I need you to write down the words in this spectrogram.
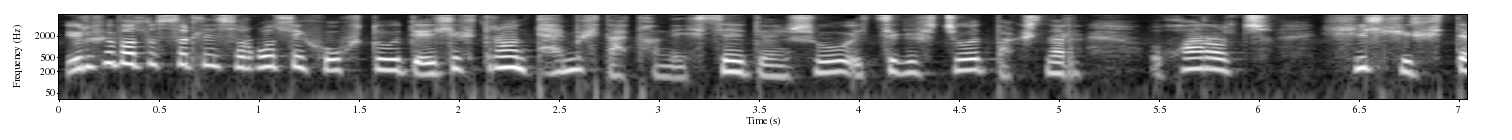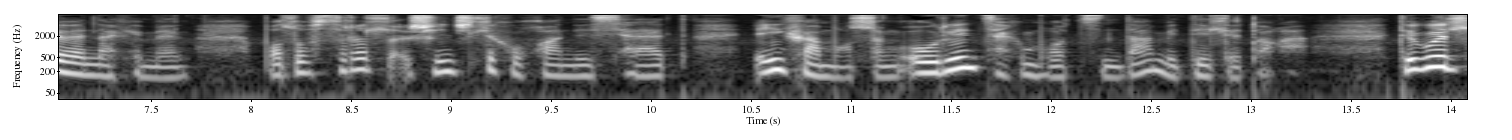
Ерөнхий боловсролын сургуулийн хүүхдүүд электрон тамхи татах нь ихсээд байна шүү. Эцэг эхчүүд багш нар ухааруулж хэлэх хэрэгтэй байна хэмээн боловсрол шинжлэх ухааны сайд энх амгалан өөрийн цахим хуудсандаа мэдээлээд байгаа. Тэгвэл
